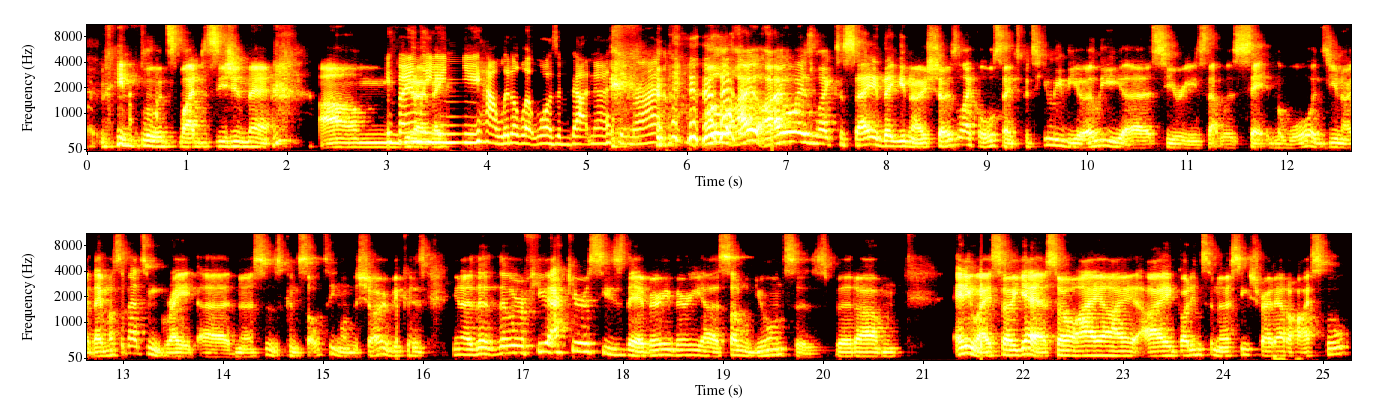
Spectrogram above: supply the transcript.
influenced my decision there. Um, if only you, know, make... you, knew how little it was about nursing, right? well, I, I always like to say that, you know, shows like All Saints, particularly the early uh, series that was set in the wards, you know, they must have had some great uh, nurses consulting on the show because, you know, there, there were a few accuracies there, very, very uh, subtle nuances. But, um, anyway, so yeah, so I, I, I got into nursing straight out of high school.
